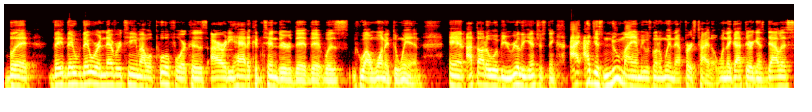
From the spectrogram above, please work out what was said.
But they they they were never a team I would pull for because I already had a contender that that was who I wanted to win. And I thought it would be really interesting. I, I just knew Miami was going to win that first title when they got there against Dallas.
